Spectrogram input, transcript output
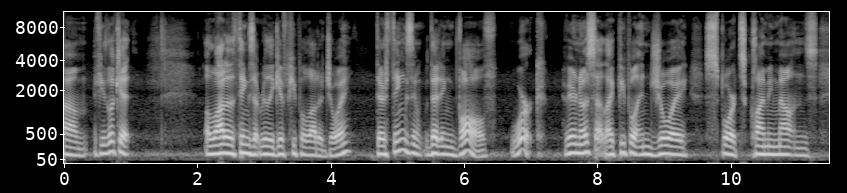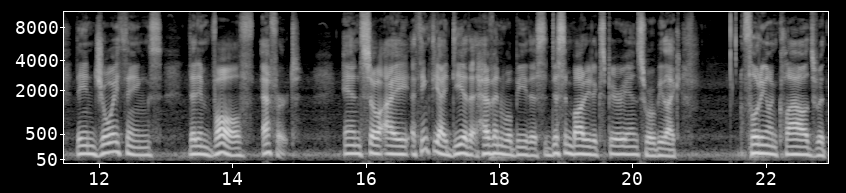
um, if you look at a lot of the things that really give people a lot of joy, they're things in, that involve work have you ever noticed that? Like people enjoy sports, climbing mountains. They enjoy things that involve effort. And so I, I think the idea that heaven will be this disembodied experience where we'll be like floating on clouds with,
